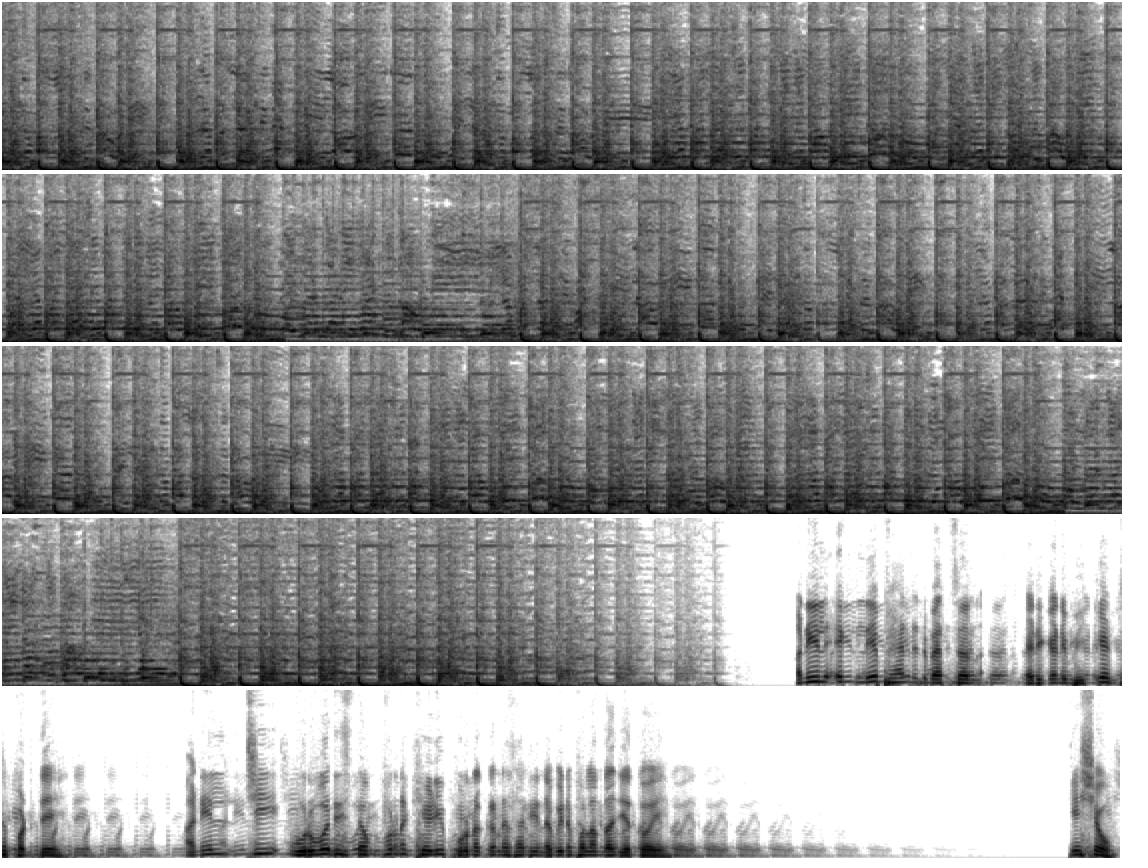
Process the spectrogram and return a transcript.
अनिल एक लेफ्ट हँडेड बॅट्समन या ठिकाणी विकेट पडते. अनिलची उर्वरित संपूर्ण खेळी पूर्ण करण्यासाठी नवीन फलंदाज येतोय. केशव.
